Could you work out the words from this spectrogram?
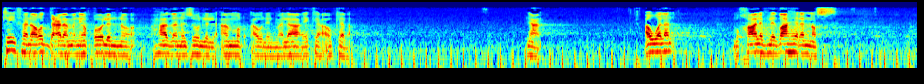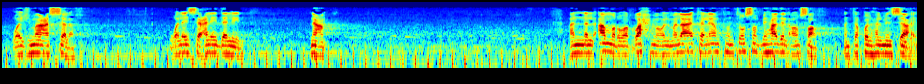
كيف نرد على من يقول أنه هذا نزول للأمر أو للملائكة أو كذا؟ نعم. أولا مخالف لظاهر النص وإجماع السلف وليس عليه دليل. نعم. أن الأمر والرحمة والملائكة لا يمكن توصف بهذه الأوصاف. أن تقول هل من سائل؟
